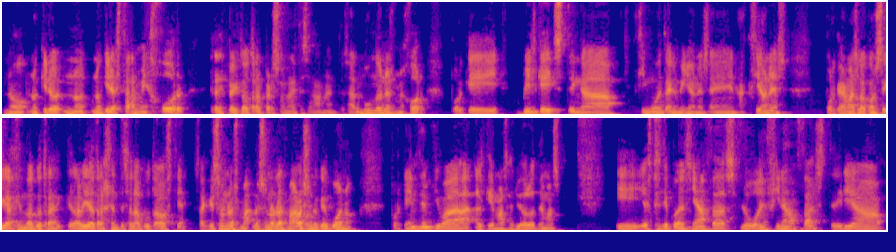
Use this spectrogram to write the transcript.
no, no, quiero, no, no quiero estar mejor respecto a otra persona necesariamente. O sea, el mundo no es mejor porque Bill Gates tenga 50 millones en acciones, porque además lo ha conseguido haciendo que, otra, que la vida de otra gente sea la puta hostia. O sea, que eso no, es, eso no es malo, sino que es bueno, porque incentiva uh -huh. al que más ayuda a los demás. Y este tipo de enseñanzas. Luego, en finanzas, te diría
